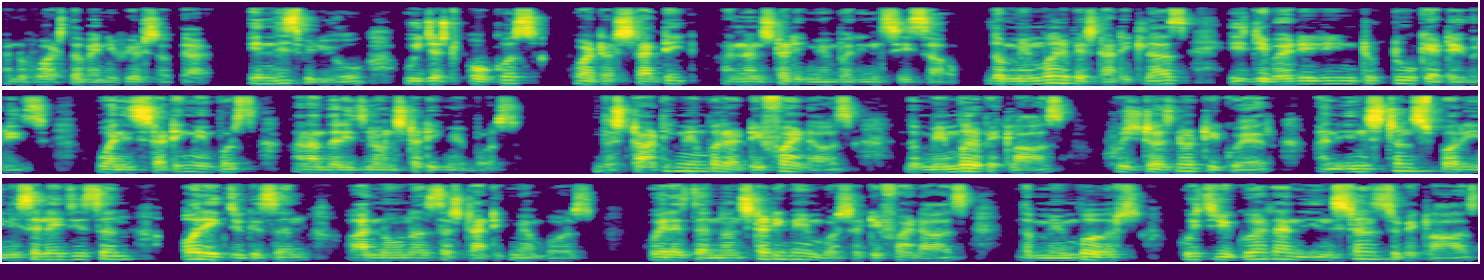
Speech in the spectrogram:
and what's the benefits of that. In this video, we just focus what are static and non-static member in C Sharp. The member of a static class is divided into two categories. One is static members, another is non-static members. The static member are defined as the member of a class which does not require an instance for initialization or execution are known as the static members whereas the non-static members are defined as the members which require an instance of a class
